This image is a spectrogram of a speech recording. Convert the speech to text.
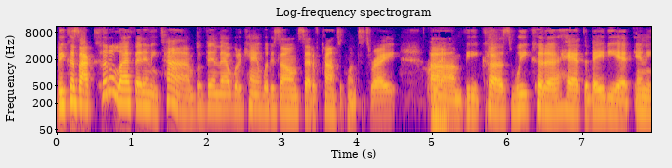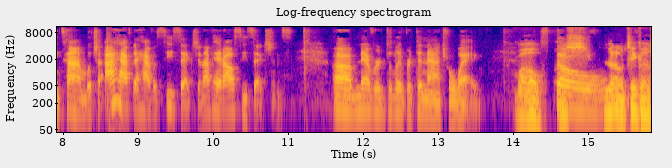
Because I could have left at any time, but then that would have came with its own set of consequences, right? Right. Um, because we could have had the baby at any time, which I have to have a C-section. I've had all C-sections, um, never delivered the natural way. Wow. So- that'll take a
